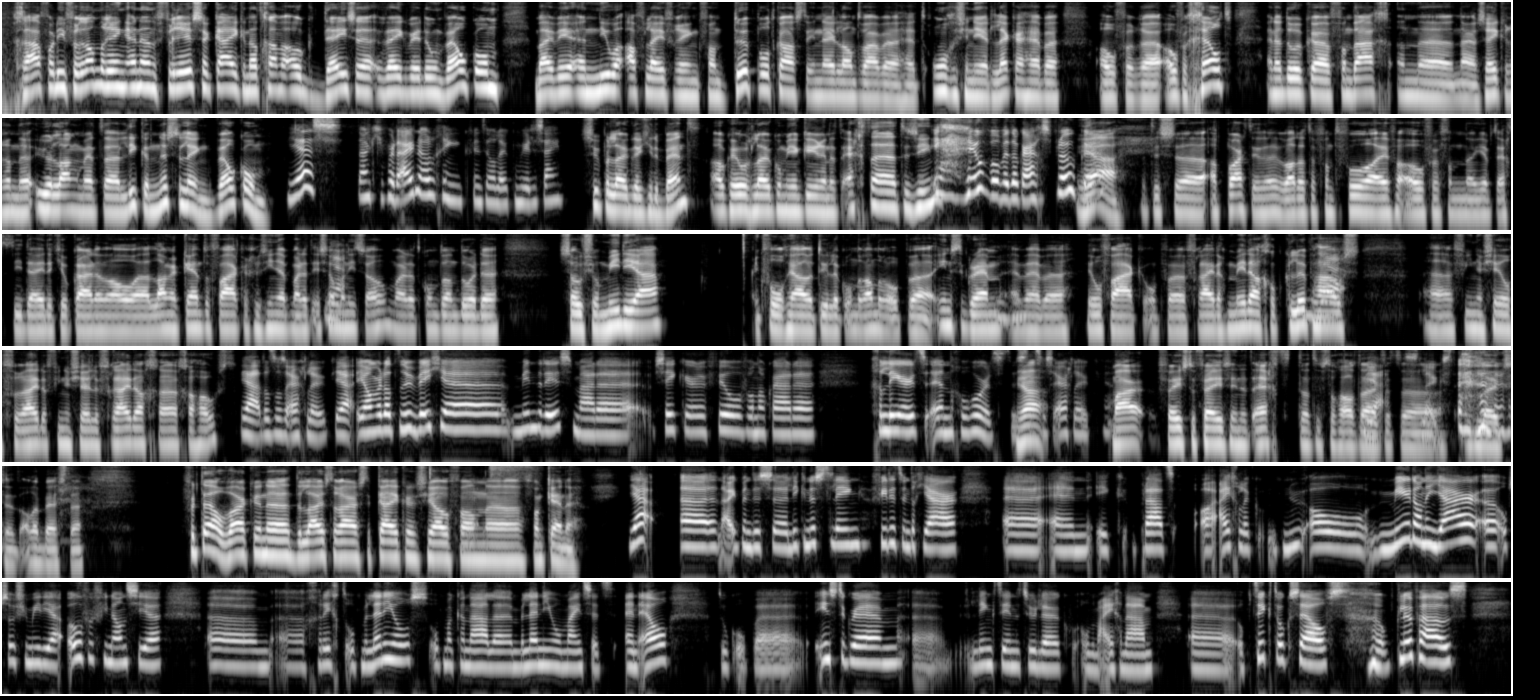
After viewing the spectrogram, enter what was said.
Ga voor die verandering en een frisse kijk. En dat gaan we ook deze week weer doen. Welkom bij weer een nieuwe aflevering van de podcast in Nederland. Waar we het ongegeneerd lekker hebben over, uh, over geld. En dat doe ik uh, vandaag een, uh, nou ja, zeker een uur lang met Lieke Nusteling. Welkom. Yes, dank je voor de uitnodiging. Ik vind het heel leuk om hier te zijn. Super leuk dat je er bent. Ook heel erg leuk om je een keer in het echt uh, te zien. Ja, heel veel met elkaar gesproken. Ja, het is uh, apart. We hadden het er van tevoren al even over. Van, uh, je hebt echt het idee dat je elkaar dan al langer kent of vaker gezien hebt. Maar dat is helemaal ja. niet zo. Maar dat komt dan door de social media. Ik volg jou natuurlijk onder andere op Instagram. Mm -hmm. En we hebben heel vaak op vrijdagmiddag op Clubhouse... Ja uh, financieel vrijdag, financiële vrijdag uh, gehost. Ja, dat was erg leuk. Ja, jammer dat het nu een beetje uh, minder is, maar zeker veel van elkaar geleerd en gehoord. Dus ja, dat was erg leuk. Ja. Maar face-to-face -face in het echt, dat is toch altijd ja, het, het, leukste. het leukste, het allerbeste. Vertel, waar kunnen de luisteraars, de kijkers jou van, yes. van kennen? Ja, nou, ik ben dus Lieke Nusteling, 24 jaar. Uh, en ik praat eigenlijk nu al meer dan een jaar uh, op social media over financiën. Um, uh, gericht op millennials, op mijn kanalen Millennial Mindset NL. Dat doe ik op Instagram, LinkedIn natuurlijk, onder mijn eigen naam. op TikTok zelfs, op Clubhouse.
